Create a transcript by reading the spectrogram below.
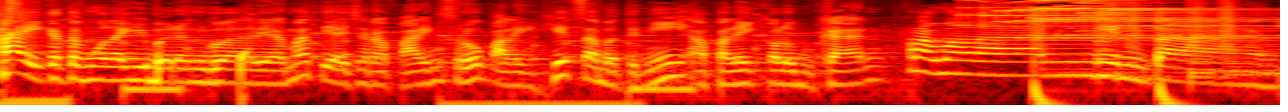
Hai, ketemu lagi bareng gue Haliamat di acara paling seru, paling hits abad ini, apalagi kalau bukan Ramalan Bintang.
